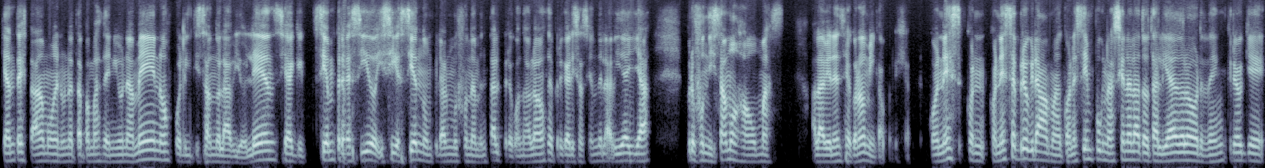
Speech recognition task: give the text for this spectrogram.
Que antes estábamos en una etapa más de ni una menos, politizando la violencia, que siempre ha sido y sigue siendo un pilar muy fundamental, pero cuando hablamos de precarización de la vida ya profundizamos aún más a la violencia económica, por ejemplo. Con, ese programa, con esa impugnación a la totalidad del orden, creo que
